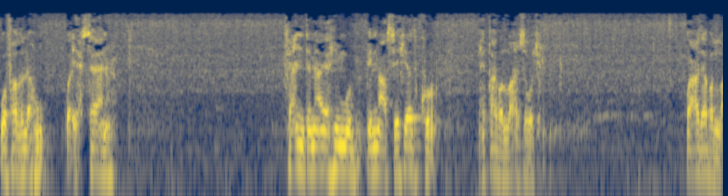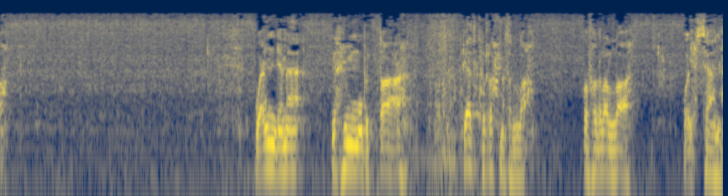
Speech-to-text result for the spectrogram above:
وفضله وإحسانه. فعندما يهم بالمعصية يذكر عقاب الله عز وجل وعذاب الله. وعندما يهم بالطاعة يذكر رحمة الله وفضل الله وإحسانه.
